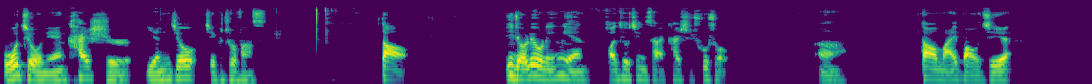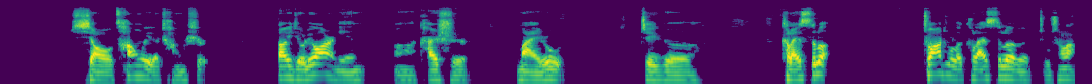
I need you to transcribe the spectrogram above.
五九年开始研究这个周法斯到。一九六零年，环球竞赛开始出手，啊，到买保洁小仓位的尝试，到一九六二年啊，开始买入这个克莱斯勒，抓住了克莱斯勒的主升浪，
